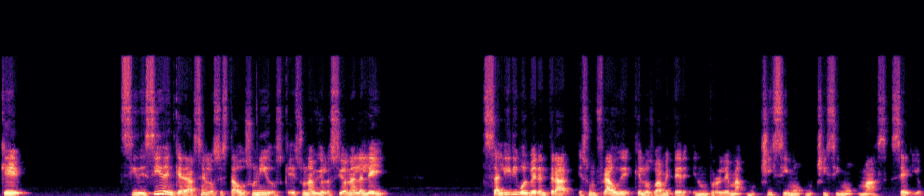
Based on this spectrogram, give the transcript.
que si deciden quedarse en los Estados Unidos, que es una violación a la ley, salir y volver a entrar es un fraude que los va a meter en un problema muchísimo, muchísimo más serio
